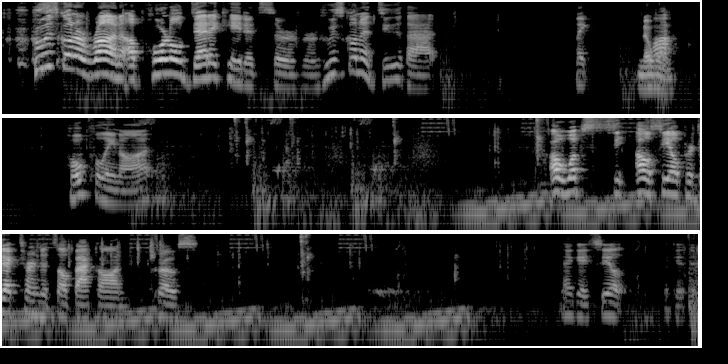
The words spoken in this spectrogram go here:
who's gonna run a portal dedicated server? Who's gonna do that? Like no one. Hopefully not. Oh, whoops. C oh, CL Predict turned itself back on. Gross. Okay, seal. Okay, there.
